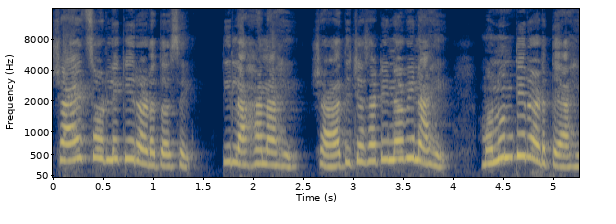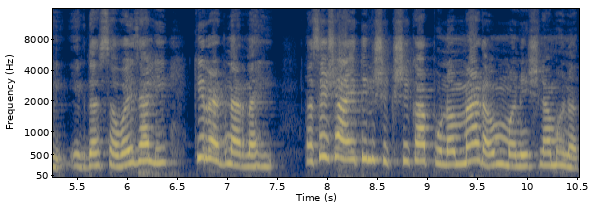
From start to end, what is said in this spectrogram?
शाळेत सोडले की रडत असे. ती लहान आहे शाळा तिच्यासाठी नवीन आहे म्हणून ती रडते आहे. एकदा सवय झाली की रडणार नाही. असे शाळेतील शिक्षिका पूनम मॅडम मनीषला म्हणत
